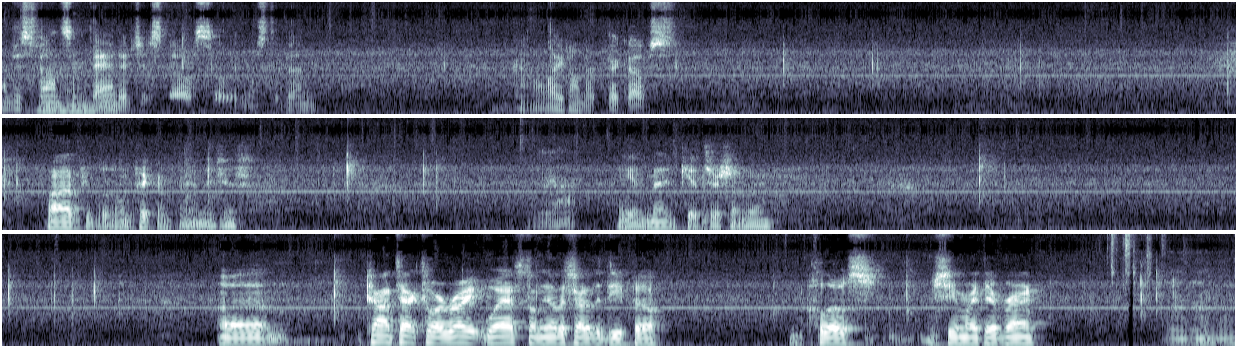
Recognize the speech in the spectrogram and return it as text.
I just found some bandages though, so they must have been kind of late on their pickups. A lot of people don't pick up bandages. Yeah. They get med kits or something. Um, contact to our right, west, on the other side of the depot. Close. You see him right there, Brian? Mm-hmm.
